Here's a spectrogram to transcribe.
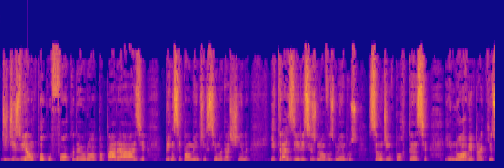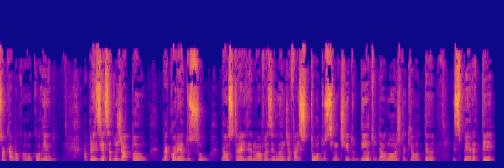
de desviar um pouco o foco da Europa para a Ásia, principalmente em cima da China, e trazer esses novos membros são de importância enorme para que isso acabe ocorrendo. A presença do Japão, da Coreia do Sul, da Austrália e da Nova Zelândia faz todo sentido dentro da lógica que a OTAN espera ter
